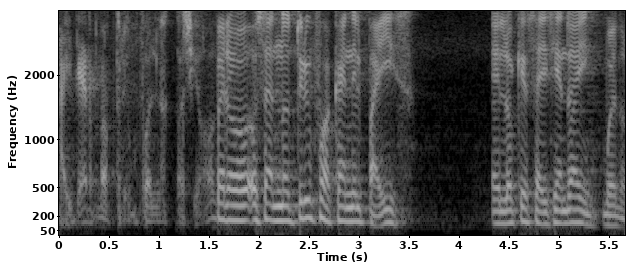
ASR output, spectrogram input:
Haider no triunfó en la actuación. Pero, o sea, no triunfó acá en el país. Es lo que está diciendo ahí. bueno,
